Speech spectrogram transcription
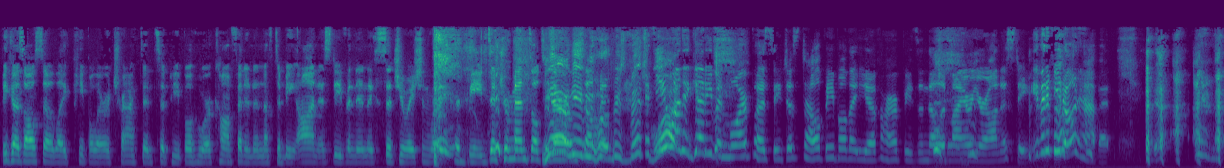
because also like people are attracted to people who are confident enough to be honest, even in a situation where it could be detrimental to yeah, their I own gave you self- herpes, bitch. If you want to get even more pussy, just tell people that you have herpes and they'll admire your honesty, even if you don't have it.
